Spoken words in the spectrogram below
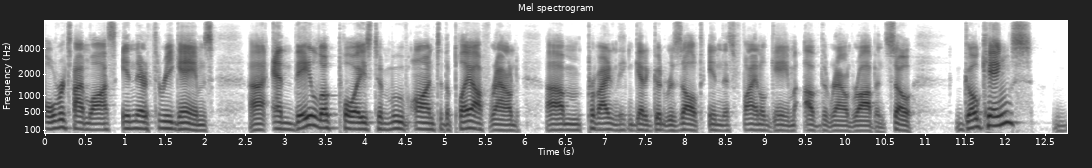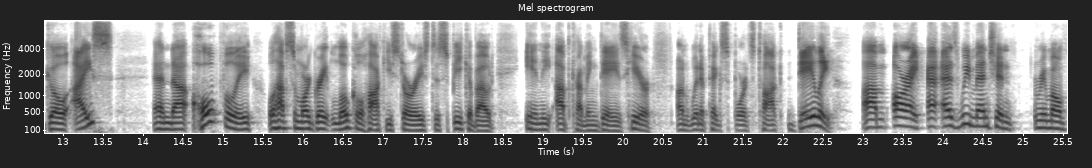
overtime loss in their three games. Uh, and they look poised to move on to the playoff round, um, providing they can get a good result in this final game of the round robin. So go Kings, go Ice. And uh, hopefully, we'll have some more great local hockey stories to speak about in the upcoming days here on Winnipeg Sports Talk Daily. Um, all right, as we mentioned, Remo,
